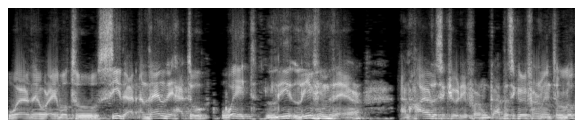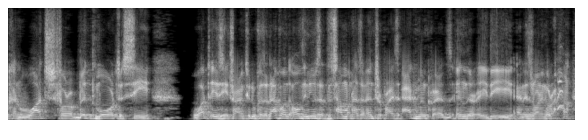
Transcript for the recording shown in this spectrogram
where they were able to see that, and then they had to wait, leave, leave him there, and hire the security firm. Got the security firm in to look and watch for a bit more to see what is he trying to do? Because at that point, all the news is that someone has an enterprise admin creds in their AD and is running around.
